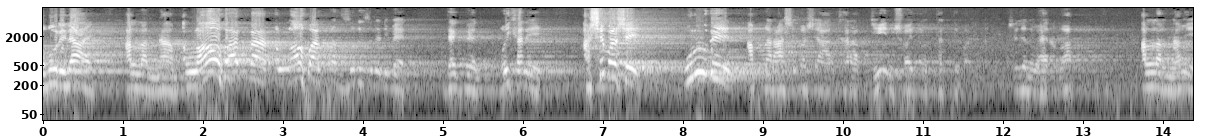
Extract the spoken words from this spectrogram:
অবলীলায় আল্লাহর নাম, আল্লাহ আকবার আল্লাহ আকবার জোরে জোরে নিবেন। দেখবেন ওইখানে আশেপাশে কোনোদিন আপনার আশেপাশে আর খারাপ জিন, শয়তান থাকতে পারে না। সেজন্য ভাইয়ের আমার আল্লাহর নামে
